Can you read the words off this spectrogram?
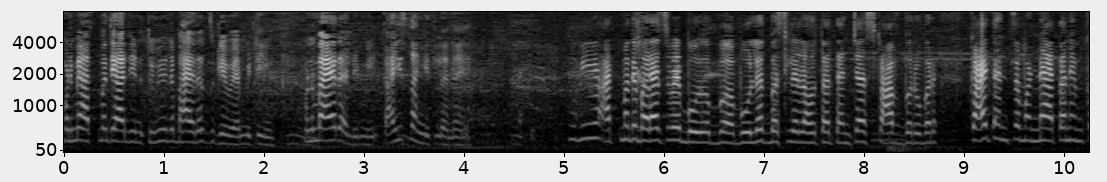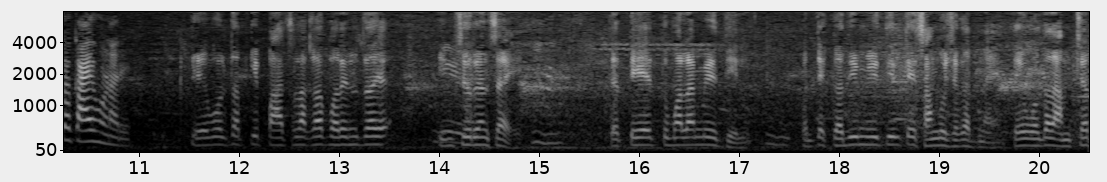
पण मी आतमध्ये आली नाही तुम्ही बाहेरच घेऊया मिटिंग पण बाहेर आली मी काहीच सांगितलं नाही. तुम्ही आतमध्ये बराच वेळ बो- ब- बोलत बसलेला होता त्यांच्या स्टाफ बरोबर. काय त्यांचं म्हणणं आहे? आता नेमकं काय होणार आहे? ते बोलतात की पाच लाखापर्यंत इन्शुरन्स आहे. तर ते तुम्हाला मिळतील. पण ते कधी मिळतील ते सांगू शकत नाही. ते बोलतात आमच्यात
